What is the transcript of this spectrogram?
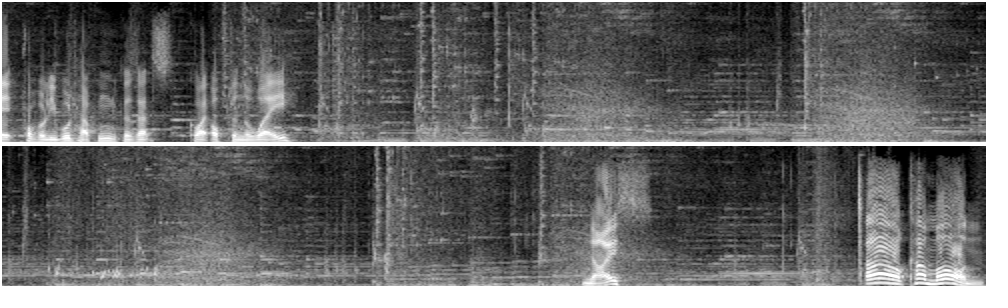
it probably would happen because that's quite often the way. Nice. Oh, come on.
